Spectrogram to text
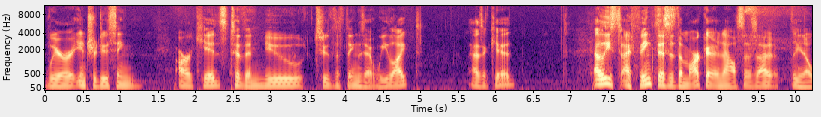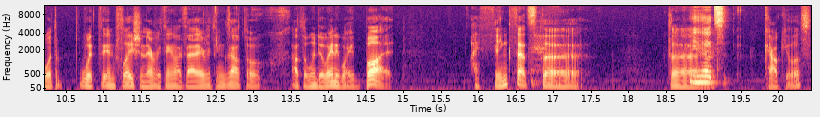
We're introducing our kids to the new to the things that we liked as a kid. At least I think this is the market analysis. I you know with the with inflation and everything like that, everything's out the out the window anyway. But I think that's the the I mean, that's calculus.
